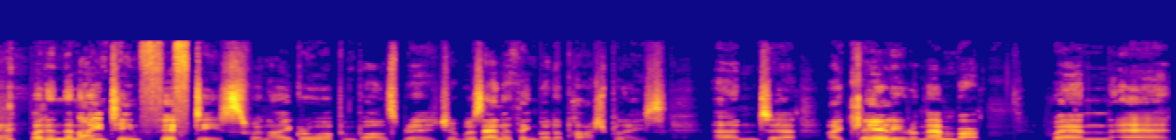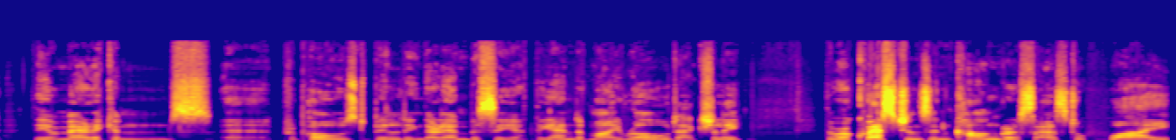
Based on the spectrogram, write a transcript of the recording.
but in the 1950s, when I grew up in Ballsbridge, it was anything but a posh place, and uh, I clearly remember when uh, the Americans uh, proposed building their embassy at the end of my road, actually. There were questions in Congress as to why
